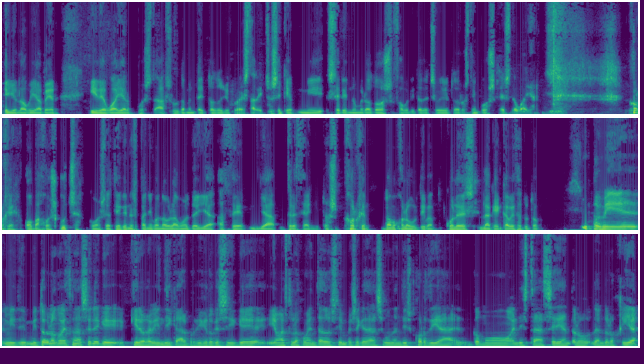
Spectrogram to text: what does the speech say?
ellos la voy a ver. Y The Wire, pues absolutamente todo yo creo que está dicho. Así que mi serie número dos favorita de HBO de todos los tiempos es The Wire. Jorge, o bajo escucha, como se decía que en España cuando hablamos de ella hace ya 13 añitos. Jorge, vamos con la última. ¿Cuál es la que encabeza tu top? Pues mi, mi, mi top lo cabeza una serie que quiero reivindicar, porque creo que sí que, y además tú lo has comentado, siempre se queda la segunda en discordia como en esta serie de, antología,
